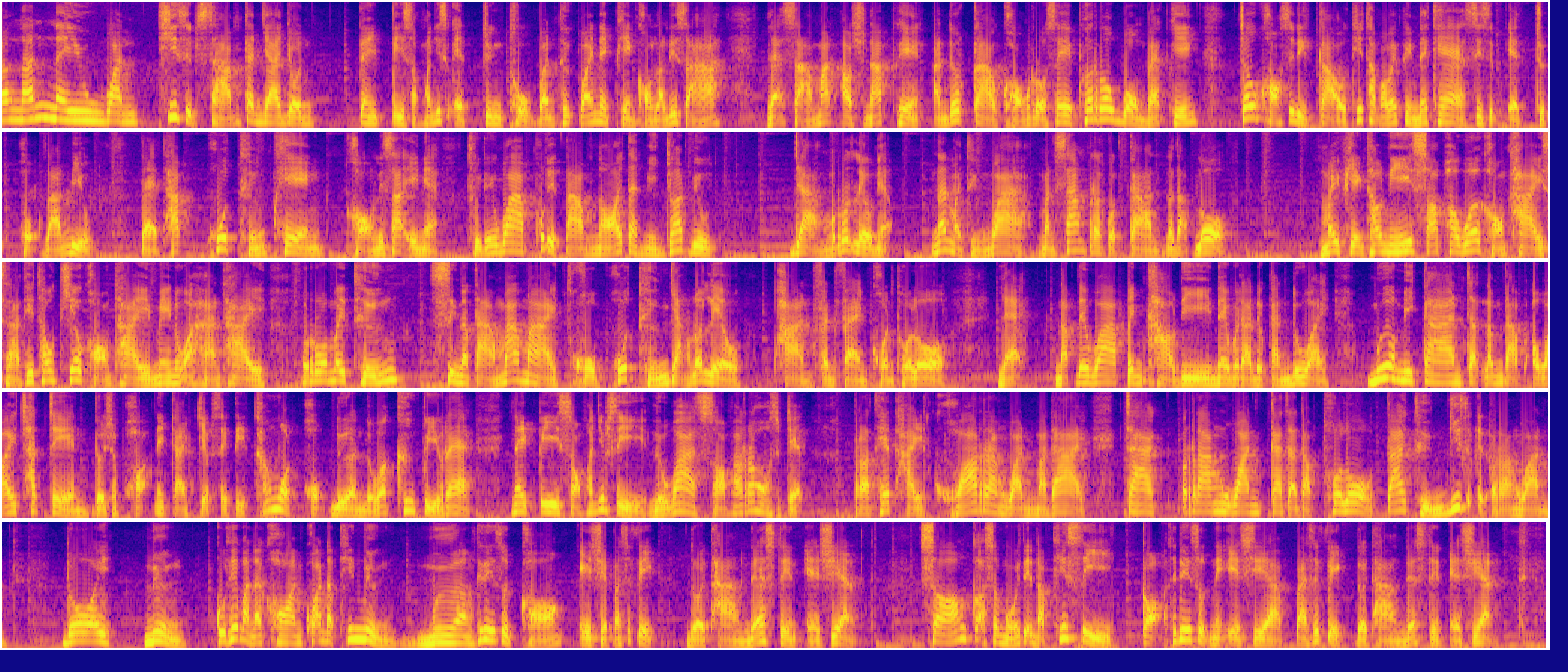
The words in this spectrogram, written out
ดังนั้นในวันที่ 13 กันยายน ในปี 2021 จึงถูกบันทึกไว้ในเพลงของลาลิสา และสามารถเอาชนะเพลง Underground ของโรเซ่เพื่อร่วมวง Blackpink เจ้าของสถิติเก่าที่ทำเอาไว้เพียงได้แค่ 41.6 ล้านวิว แต่ถ้าพูดถึงเพลงของลิซ่าเองเนี่ยถือได้ว่าผู้ติดตามน้อยแต่มียอดวิว อย่างรวดเร็วเนี่ยนั่นหมายถึงว่ามันสร้างปรากฏการณ์ระดับโลกไม่เพียงเท่านี้ซอฟต์พาวเวอร์ของไทย สถานที่ท่องเที่ยวของไทย เมนูอาหารไทย รวมไปถึงสิ่งต่างๆ มากมายถูกพูดถึงอย่างรวดเร็ว ผ่านแฟนๆ คนทั่วโลก และนับได้ว่าเป็นข่าวดีในเวลาเดียวกันด้วย เมื่อมีการจัดลำดับเอาไว้ชัดเจน โดยเฉพาะในการเก็บสถิติทั้งหมด 6 เดือน หรือว่าครึ่งปีแรก ในปี 2024 หรือว่า 2567 ประเทศไทยคว้ารางวัลมาได้ จากรางวัลการจัดอันดับทั่วโลกได้ถึง 21 รางวัล โดย 1. กรุงเทพมหานครคว้าอันดับที่ 1 เมืองที่ดีที่สุดของเอเชียแปซิฟิก โดยทาง Destin Asian 2. เกาะสมุยติดอันดับที่ 4 เกาะที่ดีที่สุดในเอเชียแปซิฟิกโดยทาง Destin Asian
